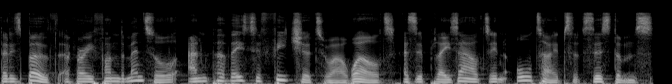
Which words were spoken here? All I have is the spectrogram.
that is both a very fundamental and pervasive feature to our world as it plays out in all types of systems.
